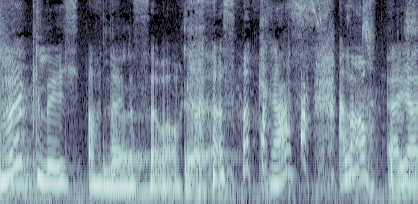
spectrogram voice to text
Wirklich? Ach nein, ja. das ist aber auch krass. Ja. Krass. Aber Und? auch, ja, ja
